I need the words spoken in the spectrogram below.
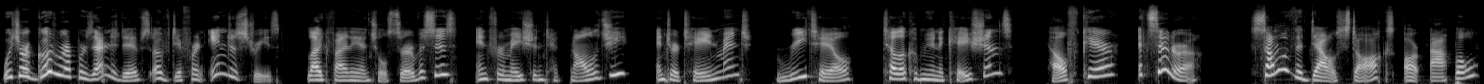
which are good representatives of different industries like financial services, information technology, entertainment, retail, telecommunications, healthcare, etc. Some of the Dow stocks are Apple,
